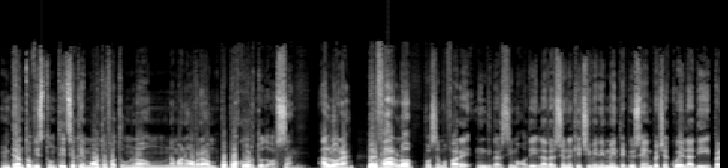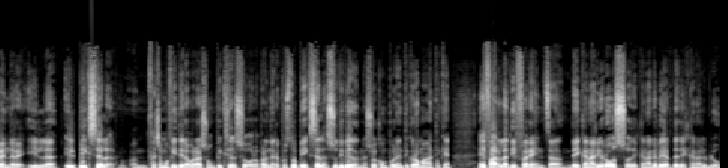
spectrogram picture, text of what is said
Intanto ho visto un tizio che in moto ha fatto una, una manovra un po' poco ortodossa. Allora, per farlo possiamo fare in diversi modi. La versione che ci viene in mente più semplice è quella di prendere il, il pixel, facciamo finta di lavorare su un pixel solo, prendere questo pixel, suddividerlo nelle sue componenti cromatiche e fare la differenza dei canali rosso, del canale verde e del canale blu.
